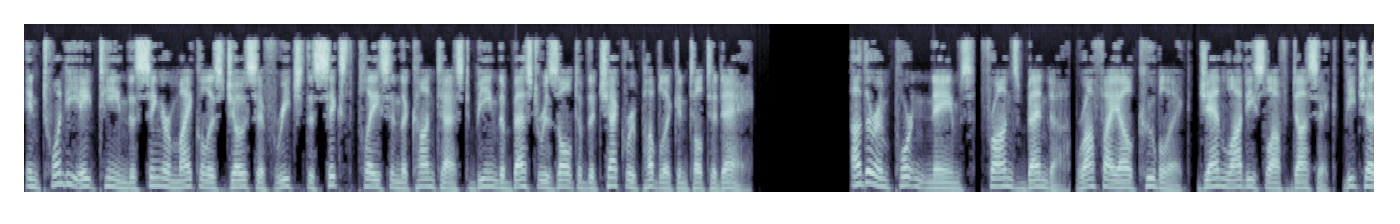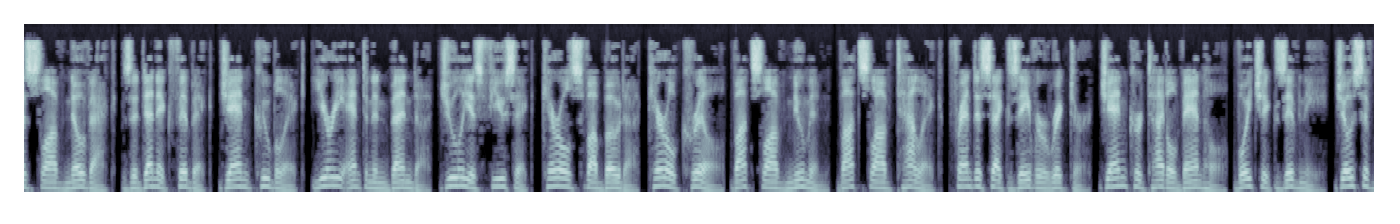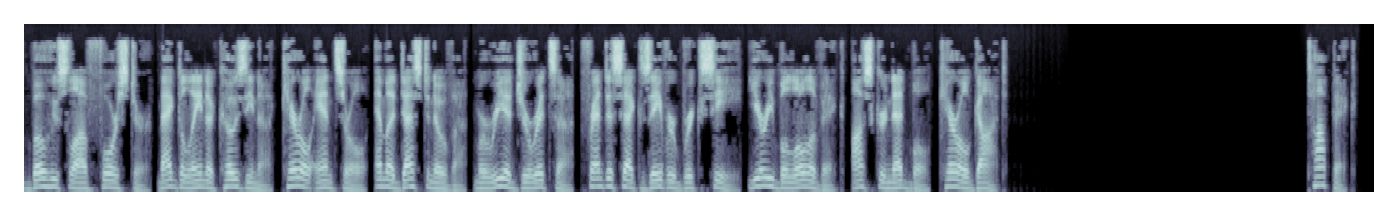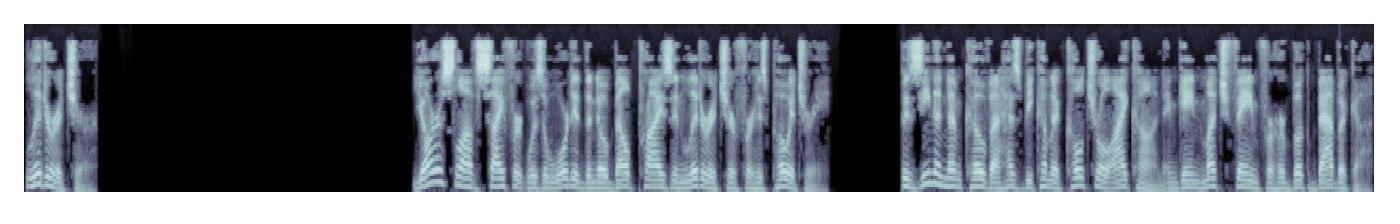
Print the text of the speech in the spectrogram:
In 2018 the singer Mikolas Josef reached the sixth place in the contest being the best result of the Czech Republic until today. Other important names, Franz Benda, Raphael Kubelik, Jan Ladislav Dusic, Vítězslav Novak, Zdeněk Fibich, Jan Kubelik, Jiří Antonin Benda, Julius Fučík, Karel Svoboda, Karel Kryl, Václav Neumann, Václav Talich, František Xaver Richter, Jan Křtitel Vanhal, Wojciech Zivny, Joseph Bohuslav Forster, Magdalena Kožená, Karel Ancerl, Emma Destinova, Maria Juritsa, František Xaver Brixi, Yuri Bololevic, Oskar Nedbal, Karel Gott. Topic: Literature. Jaroslav Seifert was awarded the Nobel Prize in Literature for his poetry. Božena Němcová has become a cultural icon and gained much fame for her book Babička.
